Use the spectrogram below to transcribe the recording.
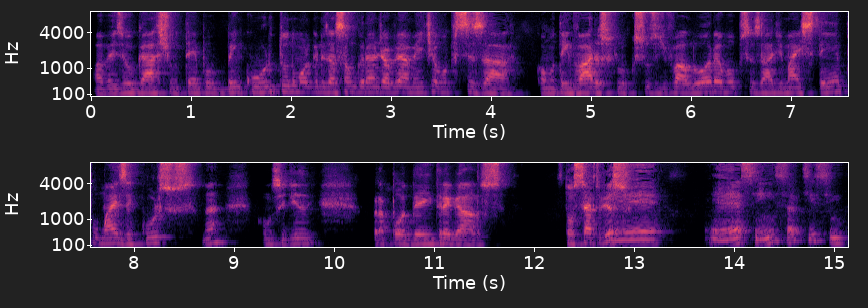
talvez eu gaste um tempo bem curto, numa organização grande, obviamente, eu vou precisar, como tem vários fluxos de valor, eu vou precisar de mais tempo, mais recursos, né? Como se diz, para poder entregá-los. Estou certo disso? É, é, sim, certíssimo.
